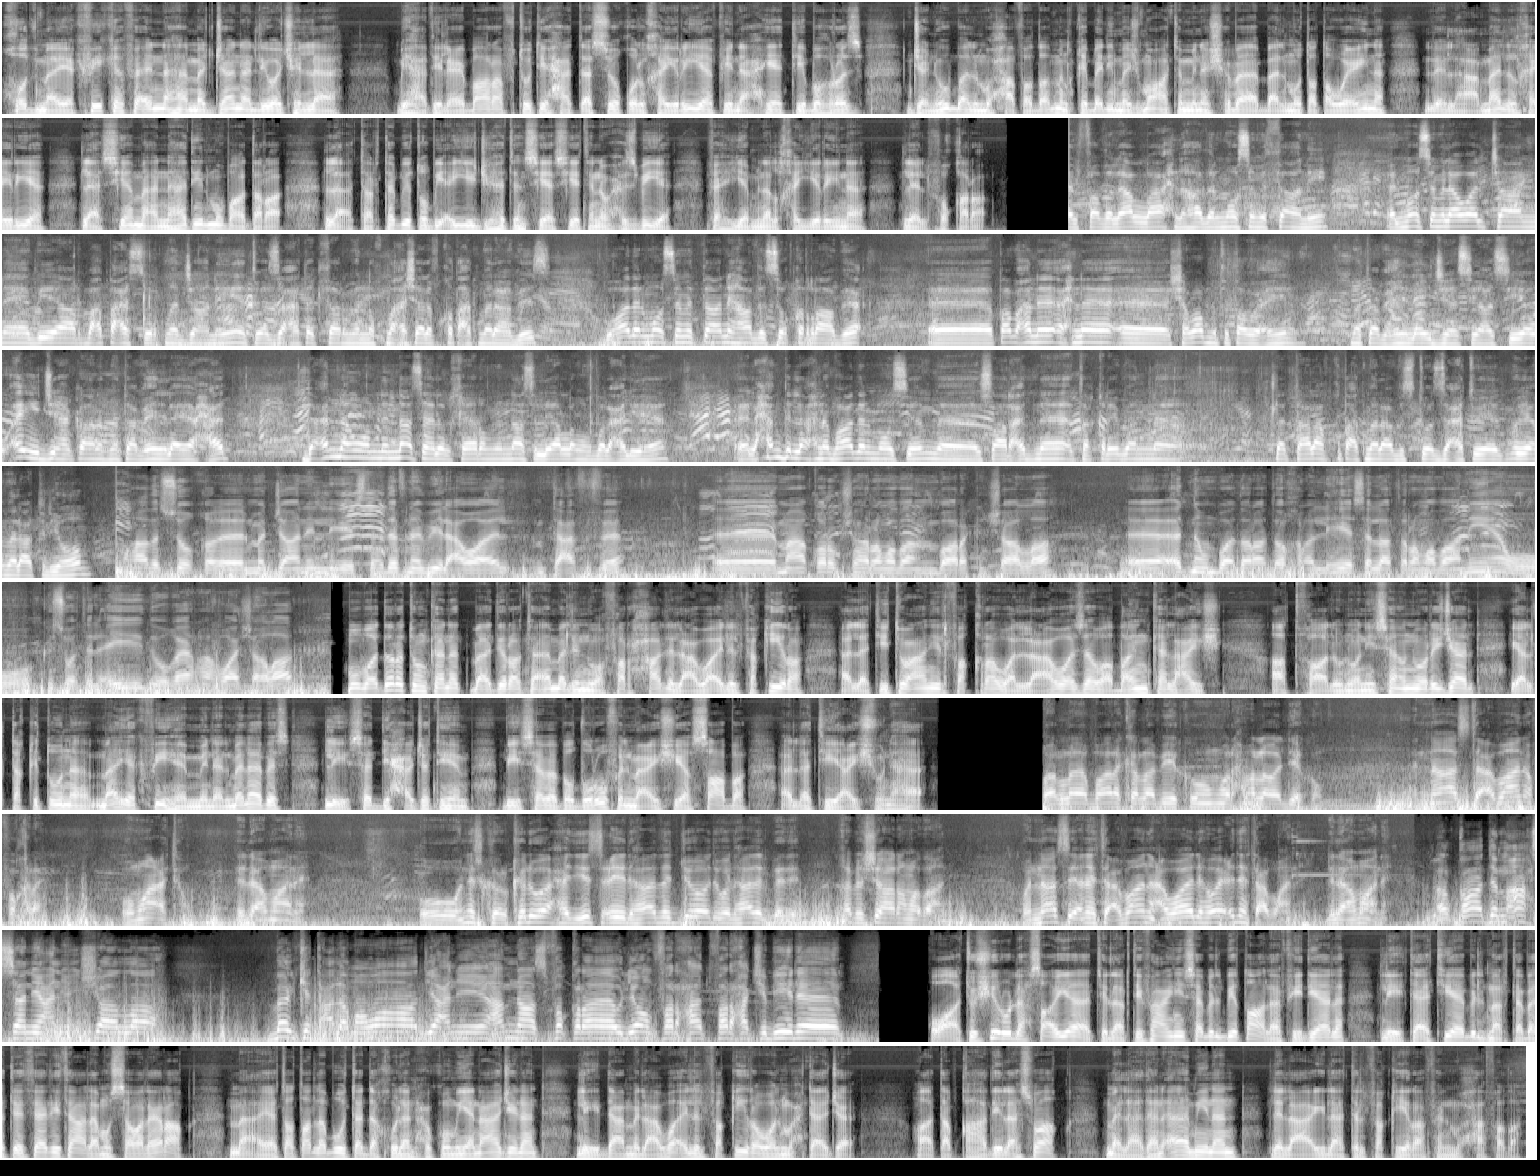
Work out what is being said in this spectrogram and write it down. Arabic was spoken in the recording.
خذ ما يكفيك فإنها مجانا لوجه الله. بهذه العبارة افتتحت السوق الخيرية في ناحية بهرز جنوب المحافظة من قبل مجموعة من الشباب المتطوعين للأعمال الخيرية. لا سيما أن هذه المبادرة لا ترتبط بأي جهة سياسية أو حزبية فهي من الخيرين للفقراء. الفضل الله إحنا هذا الموسم الثاني. الموسم الأول كان به 14 سوق مجاني توزعت أكثر من 12000 قطعة ملابس. وهذا الموسم الثاني هذا السوق الرابع. طبعا إحنا آه، شباب متطوعين متابعين لأي جهة سياسية وأي جهة كانت متابعين لأي أحد. دعمنا هو من الناس أهل الخير ومن الناس اللي الله مفضل عليها. الحمد لله إحنا بهذا الموسم آه، صار عندنا تقريبا 3000 قطعة ملابس توزعت ويا ملات اليوم. هذا السوق المجاني اللي استهدفنا به العوائل المتعففه مع قرب شهر رمضان المبارك إن شاء الله. عندنا مبادرات أخرى اللي هي سلات الرمضانية وكسوة العيد وغيرها هواي شغلات. مبادرة كانت بادرة أمل وفرحة للعوائل الفقيرة التي تعاني الفقر والعوز وضنك العيش. أطفال ونساء ورجال يلتقطون ما يكفيهم من الملابس لسد حاجتهم بسبب الظروف المعيشية الصعبة التي يعيشونها. والله بارك الله بكم ورحم الله والديكم. الناس تعبانة وفقرة وما عندهم للأمانة. ونشكر كل واحد يسعي لهذا الجهد ولهذا البذل قبل شهر رمضان والناس يعني تعبانه عوائلها وعندها تعبانه للأمانة. القادم أحسن يعني إن شاء الله بلكت على مواد يعني هم ناس فقرة واليوم فرحة فرحة كبيرة. وتشير الإحصائيات إلى ارتفاع نسب البطالة في ديالى لتأتي بالمرتبة الثالثة على مستوى العراق ما يتطلب تدخلا حكوميا عاجلا لدعم العوائل الفقيرة والمحتاجة وتبقى هذه الأسواق ملاذا آمنا للعائلات الفقيرة في المحافظة.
